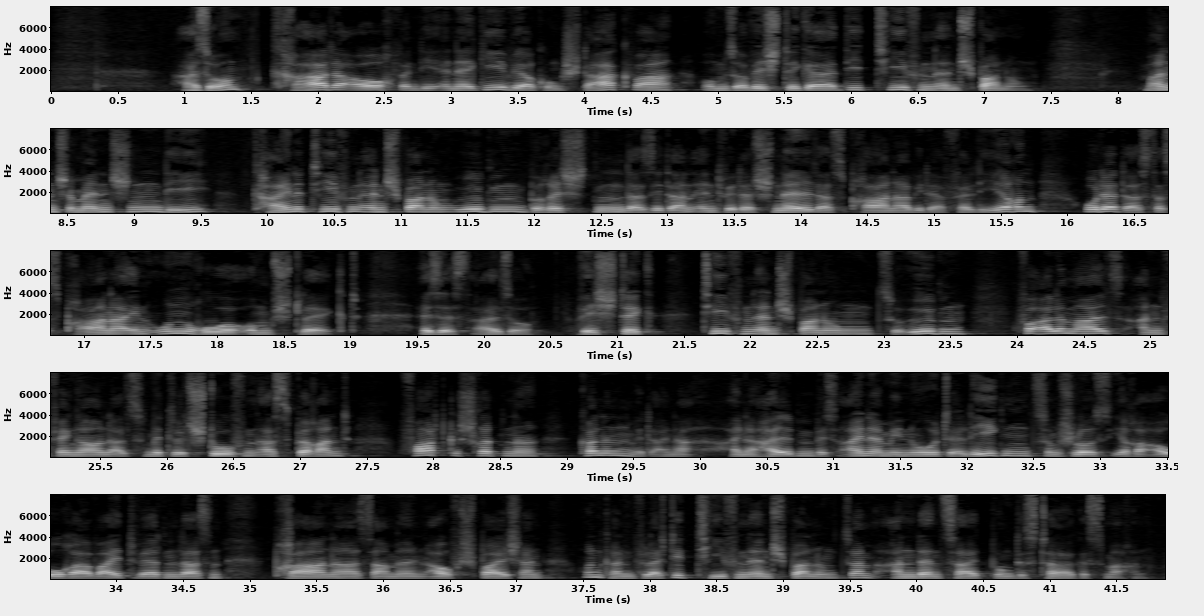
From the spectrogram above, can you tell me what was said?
Also gerade auch, wenn die Energiewirkung stark war, umso wichtiger die Tiefenentspannung. Manche Menschen, die keine Tiefenentspannung üben, berichten, dass sie dann entweder schnell das Prana wieder verlieren oder dass das Prana in Unruhe umschlägt. Es ist also wichtig, Tiefenentspannung zu üben, vor allem als Anfänger und als Mittelstufenaspirant. Fortgeschrittene können mit einer, einer halben bis einer Minute liegen, zum Schluss ihre Aura weit werden lassen, Prana sammeln, aufspeichern und können vielleicht die Tiefenentspannung zu einem anderen Zeitpunkt des Tages machen.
